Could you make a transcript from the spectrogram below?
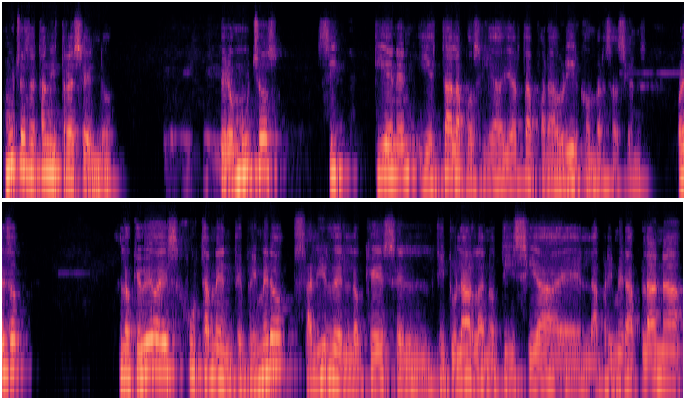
Muchos se están distrayendo pero muchos sí tienen y está la posibilidad abierta para abrir conversaciones. Por eso, lo que veo es justamente, primero, salir de lo que es el titular, la noticia, eh, la primera plana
